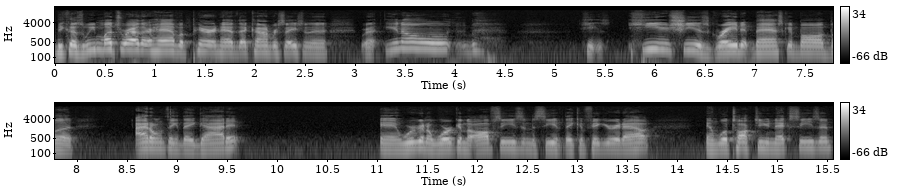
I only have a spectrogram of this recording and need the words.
Because we much rather have a parent have that conversation than, you know, he he or she is great at basketball, but I don't think they got it. And we're gonna work in the off season to see if they can figure it out. And we'll talk to you next season.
